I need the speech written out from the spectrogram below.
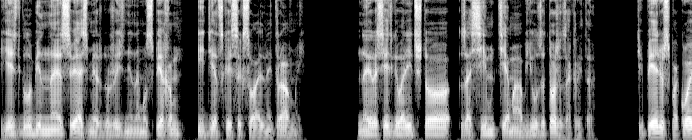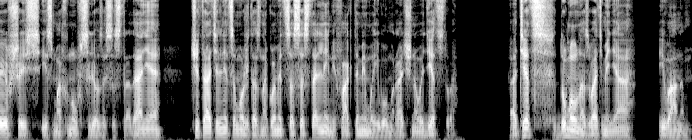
есть глубинная связь между жизненным успехом и детской сексуальной травмой. Нейросеть говорит, что за сим тема абьюза тоже закрыта. Теперь, успокоившись и смахнув слезы сострадания, читательница может ознакомиться с остальными фактами моего мрачного детства. Отец думал назвать меня Иваном,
